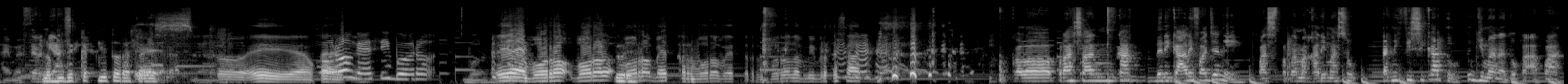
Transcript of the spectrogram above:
HMFT lebih, lebih asik deket ya? gitu rasanya. Yes. Oh iya Boro nggak sih? Boro? Iya, boro, boro, boro better, boro better, boro lebih berkesan. Kalau perasaan Kak dari Kak Alif aja nih, pas pertama kali masuk teknik fisika tuh, tuh gimana tuh Kak? Apa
